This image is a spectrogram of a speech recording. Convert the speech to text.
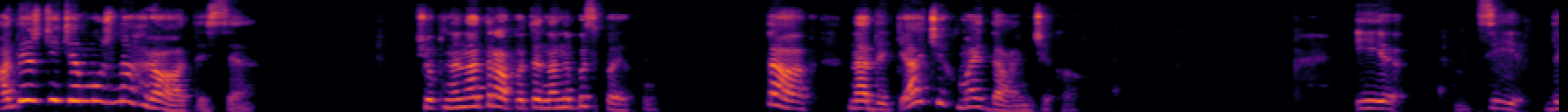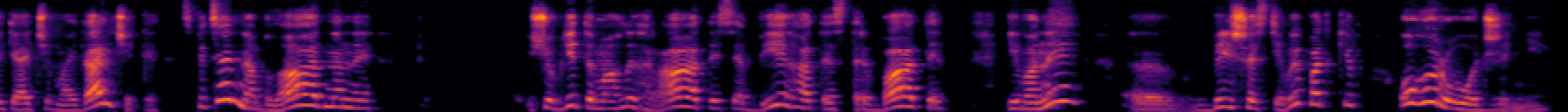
А де ж дітям можна гратися, щоб не натрапити на небезпеку? Так, на дитячих майданчиках. І ці дитячі майданчики спеціально обладнані, щоб діти могли гратися, бігати, стрибати. І вони е, в більшості випадків огороджені.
